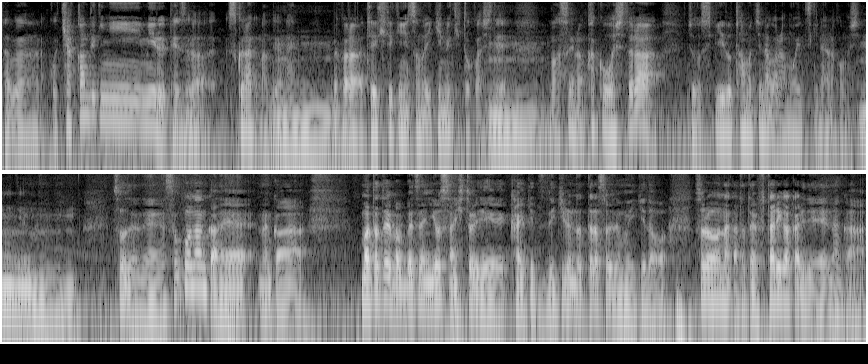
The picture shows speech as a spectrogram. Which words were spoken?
多分こう客観的に見るペースが少なくなるんだよね、うん。だから定期的にその息抜きとかして、うん。まあ、そういうのを確保したらちょっとスピード保ちながら燃え尽きないのかもしうれないけど、ん。そうだよね。そこなんかねなんかまあ例えば別にヨシさん一人で解決できるんだったらそれでもいいけどそれをなんか例えば二人がかりでなんか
